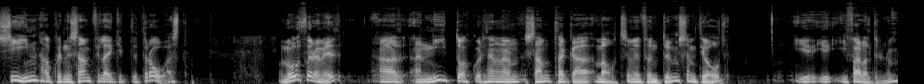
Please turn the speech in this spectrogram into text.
sín á hvernig samfélagi getur þróast. Og nú þurfum við að, að nýta okkur þennan samtaka mátt sem við fundum sem þjóð í, í, í faraldrinum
